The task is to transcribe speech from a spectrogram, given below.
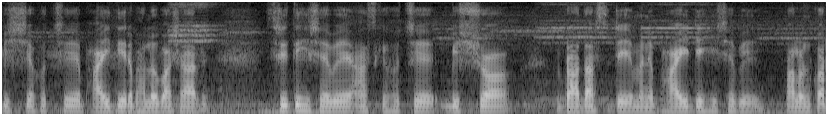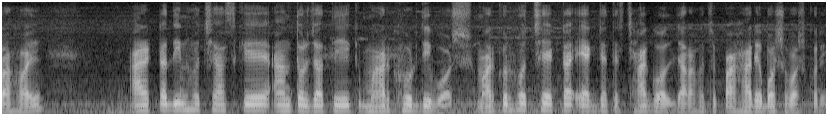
বিশ্বে হচ্ছে ভাইদের ভালোবাসার স্মৃতি হিসেবে আজকে হচ্ছে বিশ্ব ব্রাদার্স ডে মানে ভাই ডে হিসেবে পালন করা হয়। আর একটা দিন হচ্ছে আজকে আন্তর্জাতিক মারখোর দিবস। মারখোর হচ্ছে একটা এক জাতের ছাগল যারা হচ্ছে পাহাড়ে বসবাস করে।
